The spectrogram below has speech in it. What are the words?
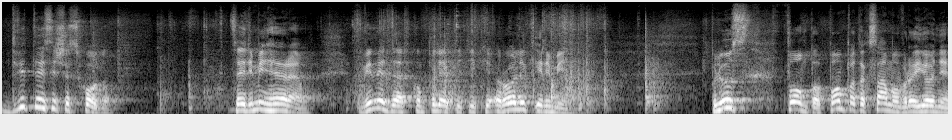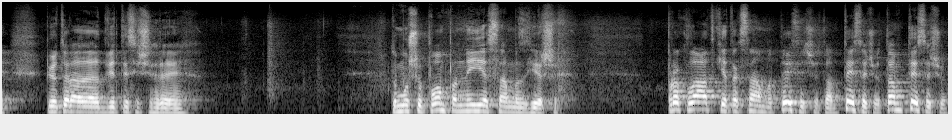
Дві тисячі сходу. Це ремінь ГРМ. Він йде в комплекті тільки ролик і ремінь. Плюс помпа. Помпа так само в районі півтора-дві тисячі гривень. Тому що помпа не є саме з гірших. Прокладки так само, тисячу, там тисячу, там тисячу.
